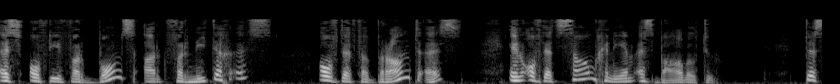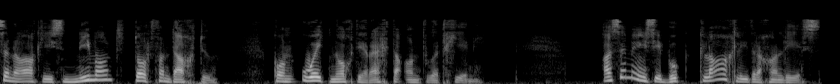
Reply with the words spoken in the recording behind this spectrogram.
is of die verbondsark vernietig is, of dit verbrand is en of dit saamgeneem is Babel toe. Tussen hakies niemand tot vandag toe kon ooit nog die regte antwoord gee nie. As 'n mens die boek Klaagliedere gaan lees,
